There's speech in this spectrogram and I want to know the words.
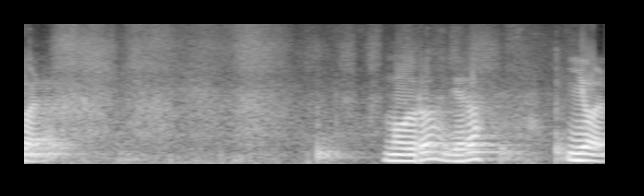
ಏಳು. ಮೂರು ಜೀರೋ ಏಳು.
